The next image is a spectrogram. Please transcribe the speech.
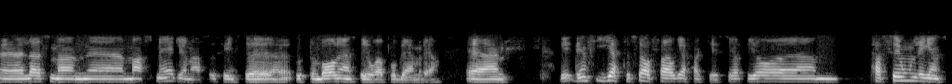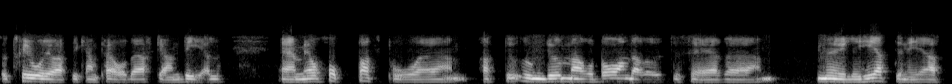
eh, läser man eh, massmedierna så finns det uppenbarligen stora problem med det. Eh, det är en jättesvår fråga faktiskt. Jag, jag ehm, personligen så tror jag att det kan påverka en del. Men jag hoppas på att ungdomar och barn där ute ser möjligheten i att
